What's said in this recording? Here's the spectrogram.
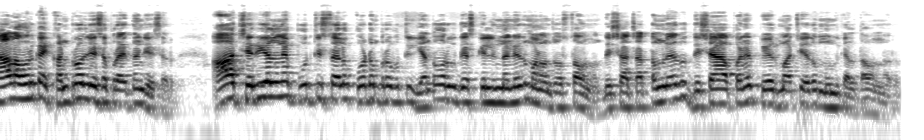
చాలా వరకు అవి కంట్రోల్ చేసే ప్రయత్నం చేశారు. ఆ చర్యలనే పూర్తి స్థాయిలో కూటమి ప్రభుత్వం ఎంతవరకు తీసుకెళ్ళింది అనేది మనం చూస్తూ ఉన్నాం. దిశ చట్టం లేదు దిశ యాప్ అనేది పేరు మార్చి ఏదో ముందుకెళ్తా ఉన్నారు.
